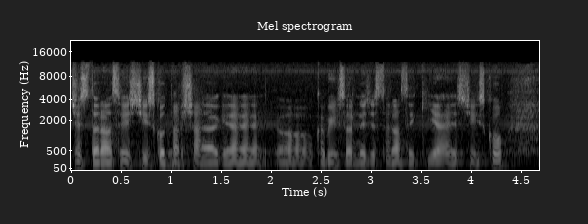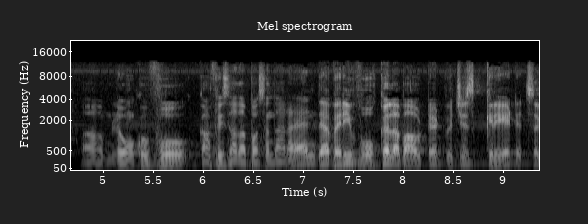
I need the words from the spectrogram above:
जिस तरह से इस चीज़ को दर्शाया गया है uh, कबीर सर ने जिस तरह से किया है इस चीज़ को um, लोगों को वो काफ़ी ज़्यादा पसंद आ रहा है। And they are very vocal about it which is great it's a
